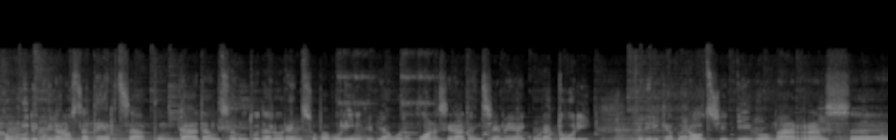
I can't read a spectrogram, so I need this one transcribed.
Conclude qui la nostra terza puntata. Un saluto da Lorenzo Pavolini che vi augura buona serata insieme ai curatori Federica Barozzi e Diego Marras. Eh,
